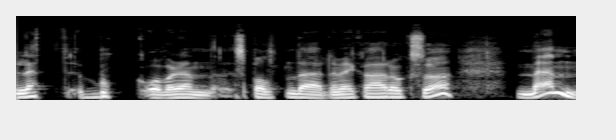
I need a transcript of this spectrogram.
lett bukk over den spalten der denne veka her også. Men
